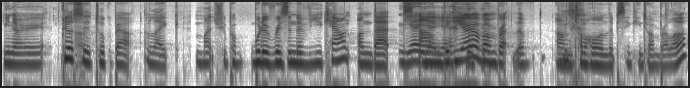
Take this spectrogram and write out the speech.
you know. You could also talk about like much we prob- would have risen the view count on that Yeah, um, yeah, yeah. video of Umbrella, of um, Tom Holland lip syncing to Umbrella.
